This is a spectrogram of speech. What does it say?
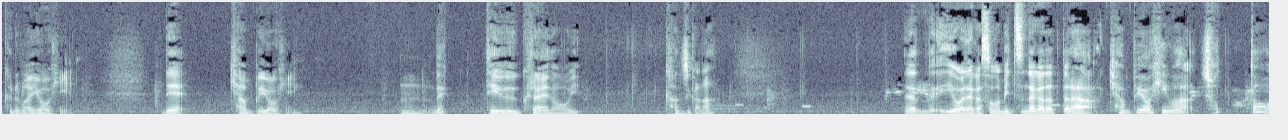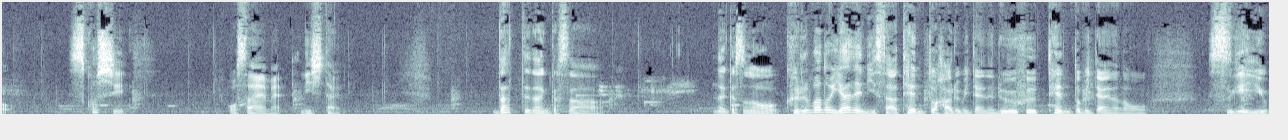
車用品。でキャンプ用品。うんでっていうくらいの感じかな？要はだからその3つの中だったらキャンプ用品はちょっと少し抑えめにしたい。だってなんかさなんかその車の屋根にさテント張るみたいなルーフテントみたいなのをすげえ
